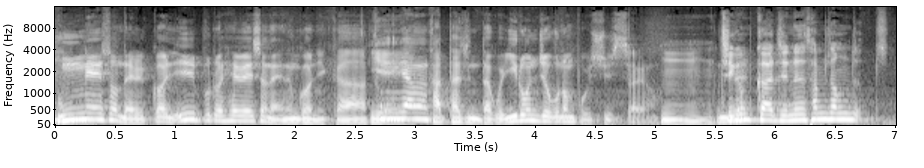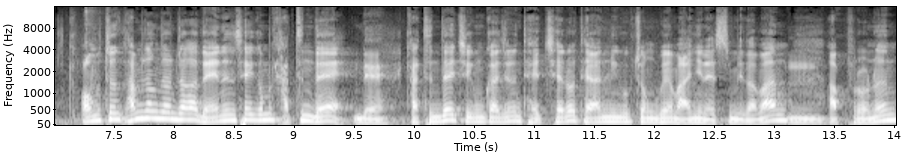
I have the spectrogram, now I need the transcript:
국내에서 낼 걸 일부러 해외에서 내는 거니까 예. 총량은 같아진다고 이론적으로는 볼 수 있어요. 음, 지금까지는 삼성 아무튼 삼성전자가 내는 세금은 같은데 네. 같은데 지금까지는 대체로 대한민국 정부에 많이 냈습니다만 음. 앞으로는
